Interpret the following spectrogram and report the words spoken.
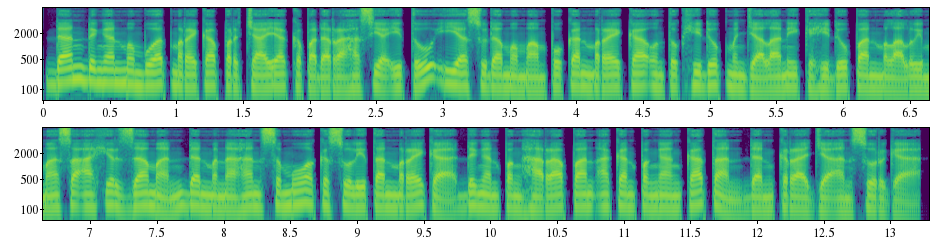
Dan dengan membuat mereka percaya kepada rahasia itu ia sudah memampukan mereka untuk hidup menjalani kehidupan melalui masa akhir zaman dan menahan semua kesulitan mereka dengan pengharapan akan pengangkatan dan kerajaan surga.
